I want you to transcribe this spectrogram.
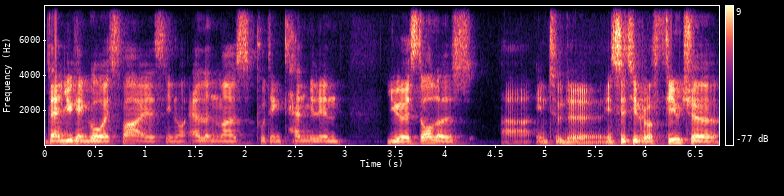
then you can go as far as you know Elon Musk putting 10 million US dollars uh, into the Institute of Future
